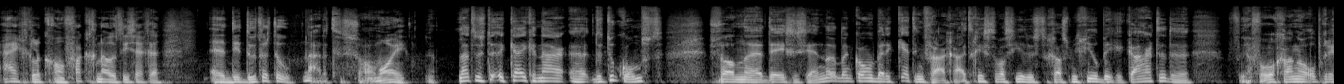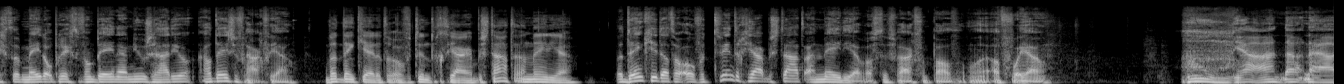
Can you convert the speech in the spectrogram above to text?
eigenlijk gewoon vakgenoten die zeggen: uh, dit doet ertoe. Nou, dat is wel mooi. Ja. Laten we eens kijken naar de toekomst van deze zender. Dan komen we bij de kettingvraag uit. Gisteren was hier dus de gast Michiel Bikkekaarten, de voorganger, oprichter, medeoprichter van BNR Nieuwsradio. Had deze vraag voor jou. Wat denk jij dat er over 20 jaar bestaat aan media? Wat denk je dat er over 20 jaar bestaat aan media? Was de vraag van Paul af voor jou. Hmm, ja, nou, nou ja,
